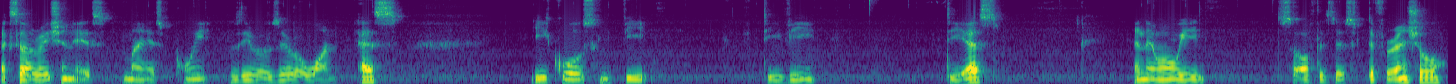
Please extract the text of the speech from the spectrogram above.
acceleration is minus 0.001 s equals v dv ds. And then when we solve this, this differential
